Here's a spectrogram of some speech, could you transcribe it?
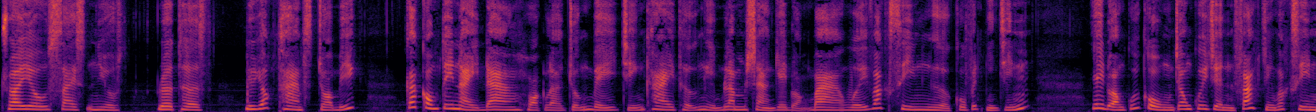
Trial Science News, Reuters, New York Times cho biết, các công ty này đang hoặc là chuẩn bị triển khai thử nghiệm lâm sàng giai đoạn 3 với vaccine ngừa COVID-19, giai đoạn cuối cùng trong quy trình phát triển vaccine.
